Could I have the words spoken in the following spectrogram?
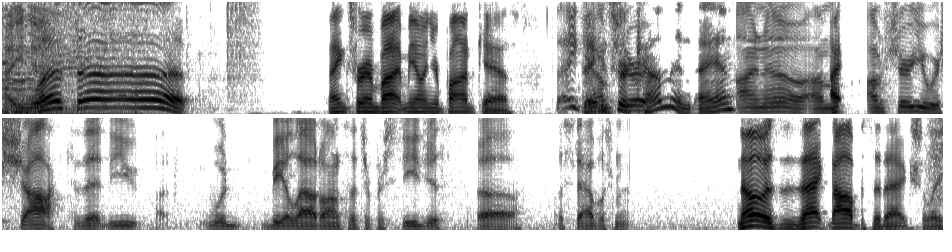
How you doing? What's up? Thanks for inviting me on your podcast. Thank you. Thanks I'm for sure- coming, man. I know. I'm. I- I, am sure you were shocked that you uh, would be allowed on such a prestigious uh, establishment. No, it's the exact opposite, actually.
